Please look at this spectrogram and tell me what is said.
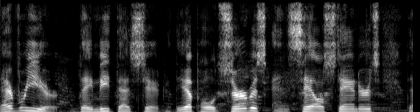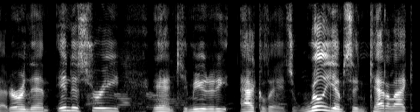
Every year, they meet that standard. They uphold service and sales standards that earn them industry and community accolades. Williamson Cadillac,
